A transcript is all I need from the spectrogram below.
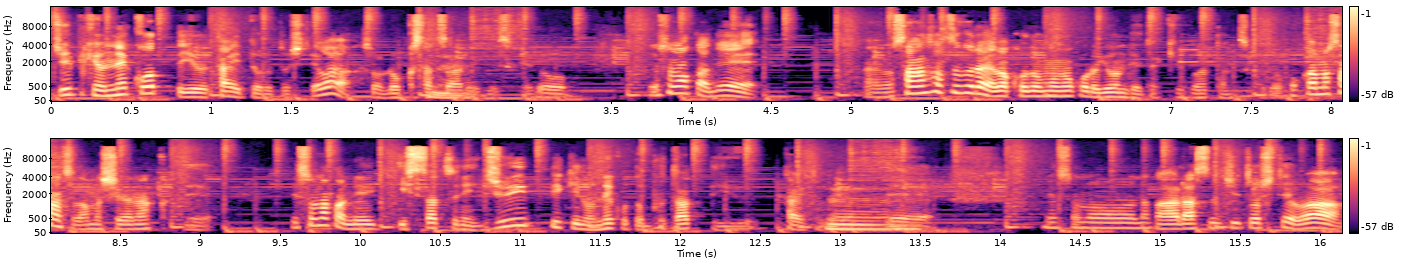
11匹の猫っていうタイトルとしては、その6冊あるんですけど、でその中で、あの3冊ぐらいは子供の頃読んでた記憶があったんですけど、他の3冊あんま知らなくて、でその中の1冊に11匹の猫と豚っていうタイトルがあって、でそのなんかあらすじとしては、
